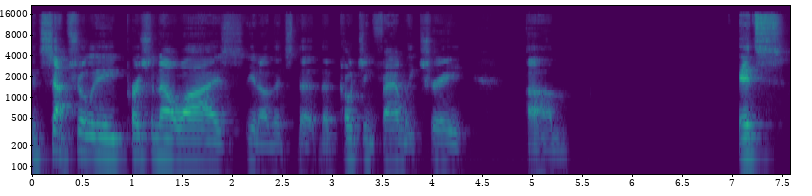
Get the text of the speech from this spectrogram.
conceptually, personnel wise, you know, that's the the coaching family tree. Um, it's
